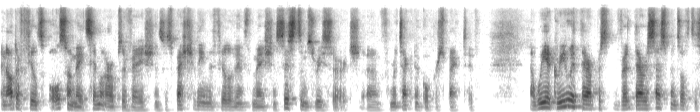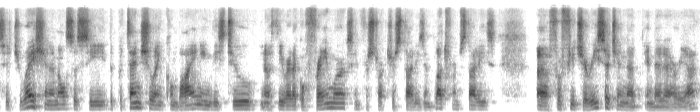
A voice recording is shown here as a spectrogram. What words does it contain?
in other fields also made similar observations, especially in the field of information systems research um, from a technical perspective. And we agree with their, their assessment of the situation and also see the potential in combining these two you know, theoretical frameworks, infrastructure studies and platform studies, uh, for future research in that, in that area.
